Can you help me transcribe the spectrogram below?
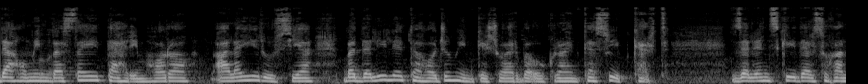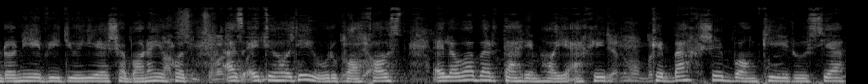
دهمین بسته تحریم ها را علیه روسیه به دلیل تهاجم این کشور به اوکراین تصویب کرد. زلنسکی در سخنرانی ویدیویی شبانه خود از اتحادیه اروپا خواست علاوه بر تحریم های اخیر که بخش بانکی روسیه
